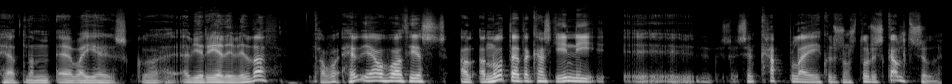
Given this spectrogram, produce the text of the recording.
hérna, ef að ég sko, ef ég réði við það þá hefði ég áhuga á því að, að, að nota þetta kannski inn í e, sem kapla í ykkur svona stóri skáldsögu.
